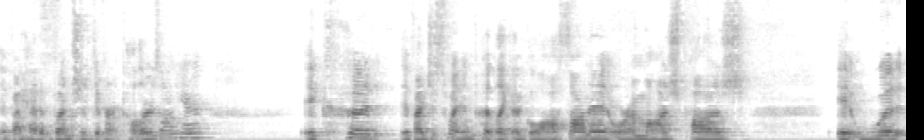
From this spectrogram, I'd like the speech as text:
if I had a bunch of different colors on here. It could, if I just went and put like a gloss on it or a Mod Podge, it would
